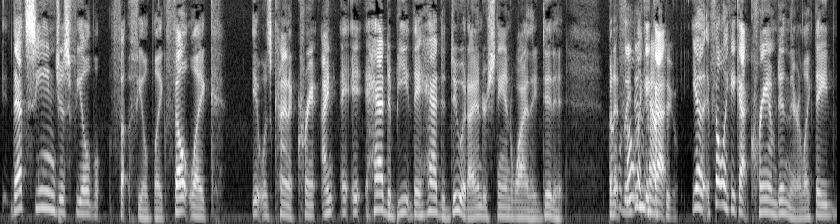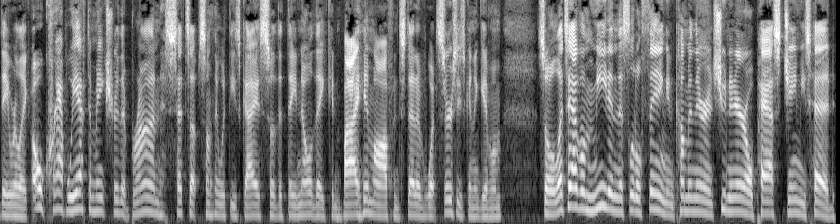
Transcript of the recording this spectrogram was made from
that scene just feel fe- feel like felt like it was kind of cram. I it had to be they had to do it. I understand why they did it, but No, it felt like it got to. yeah, it felt like it got crammed in there. Like they they were like, oh crap, we have to make sure that Bronn sets up something with these guys so that they know they can buy him off instead of what Cersei's going to give them. So let's have them meet in this little thing and come in there and shoot an arrow past Jaime's head.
